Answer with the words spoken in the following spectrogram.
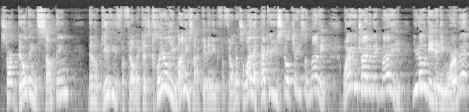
Start building something that'll give you fulfillment. Because clearly money's not giving you the fulfillment. So why the heck are you still chasing money? Why are you trying to make money? You don't need any more of it.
